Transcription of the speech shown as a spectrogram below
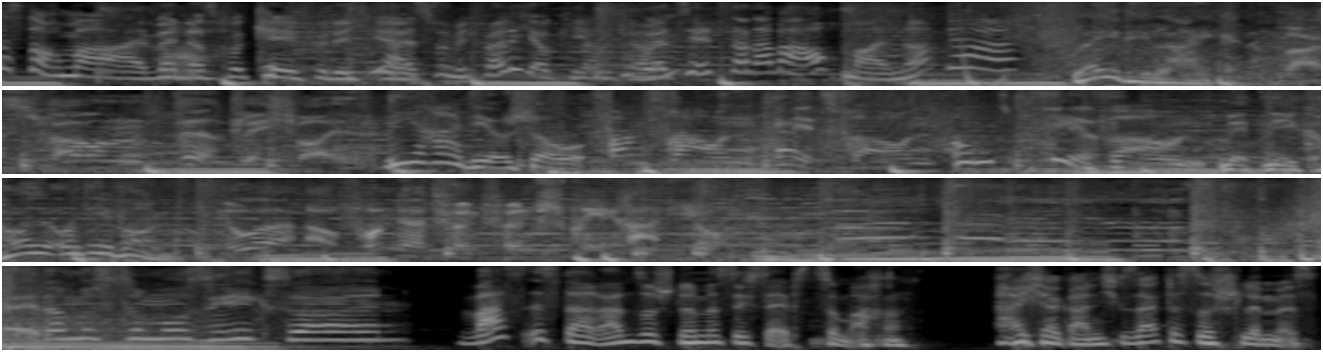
das doch mal, wenn das okay für dich Ja, ist. ist für mich völlig okay. Und du erzählst dann aber auch mal, ne? Ja. Ladylike, was Frauen wirklich wollen. Die Radioshow von Frauen mit Frauen und für Frauen. Mit Nicole und Yvonne. Nur auf 105.5 Spreeradio. Ey, da müsste Musik sein. Was ist daran so Schlimmes, sich selbst zu machen? Habe ich ja gar nicht gesagt, dass das schlimm ist.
